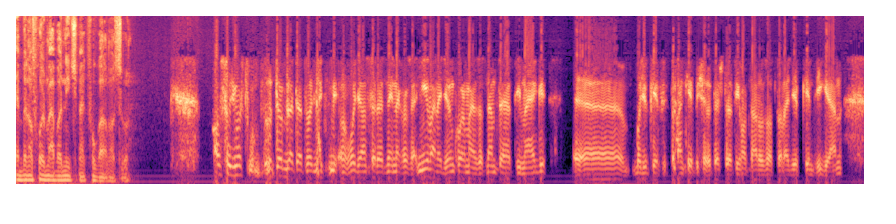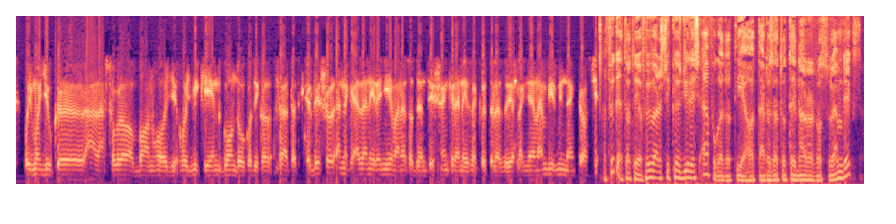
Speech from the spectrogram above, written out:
ebben a formában nincs megfogalmazva? Az, hogy most többletet, vagy mit, hogyan szeretnének, az nyilván egy önkormányzat nem teheti meg, mondjuk kép, talán képviselőtestületi határozattal egyébként igen, hogy mondjuk állást foglal abban, hogy, hogy miként gondolkodik a feltett kérdésről. Ennek ellenére nyilván ez a döntés senkire nézve kötelező érlegyen nem bír mindenki azt. A függetlenül, hogy a fővárosi közgyűlés elfogadott ilyen határozatot, én arra rosszul emlékszem?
